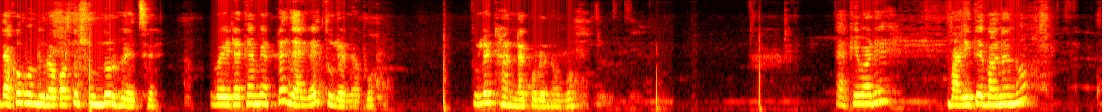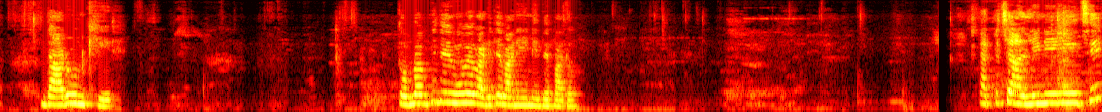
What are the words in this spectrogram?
দেখো বন্ধুরা, কত সুন্দর হয়েছে। এবার এটাকে আমি একটা জায়গায় তুলে নেব। তুলে ঠান্ডা করে নেব। একেবারে বাড়িতে বানানো দারুণ ক্ষীর। তোমরাও কিন্তু এইভাবে বাড়িতে বানিয়ে নিতে পারো। একটা চালনি নিয়ে নিয়েছি।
